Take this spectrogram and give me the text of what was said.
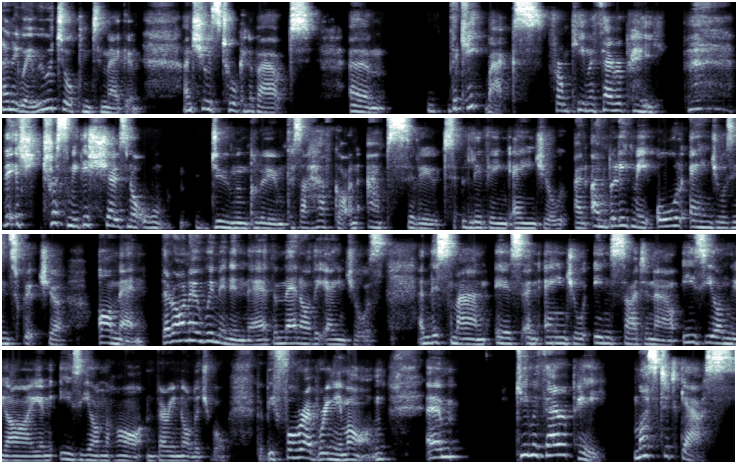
Anyway, we were talking to Megan and she was talking about um, the kickbacks from chemotherapy. This, trust me, this show's not all doom and gloom because I have got an absolute living angel. And, and believe me, all angels in scripture are men. There are no women in there. The men are the angels. And this man is an angel inside and out, easy on the eye and easy on the heart and very knowledgeable. But before I bring him on, um, chemotherapy, mustard gas,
